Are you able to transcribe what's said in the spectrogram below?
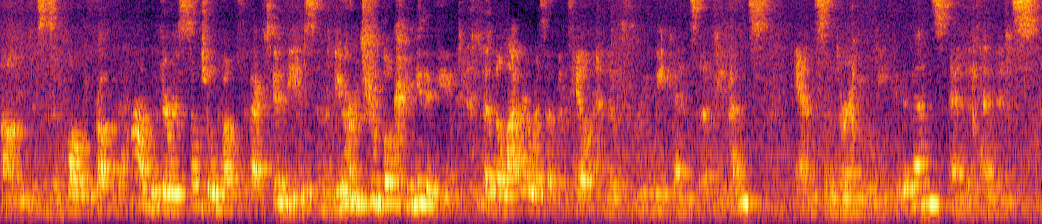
um, this is a quality problem to have, but there was such a wealth of activities in the New York Drupal community that the ladder was at the tail end of three weekends of events and some during the week events, and attendance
